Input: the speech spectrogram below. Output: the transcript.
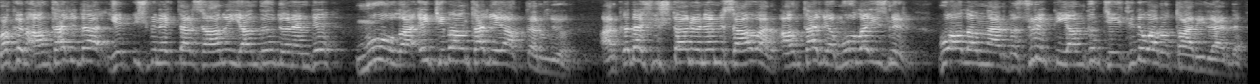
Bakın Antalya'da 70 bin hektar sahanın yandığı dönemde Muğla ekibi Antalya'ya aktarılıyor. Arkadaş 3 tane önemli saha var. Antalya, Muğla, İzmir. Bu alanlarda sürekli yangın tehdidi var o tarihlerde.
